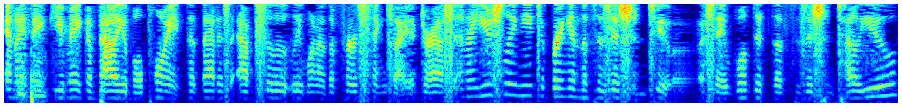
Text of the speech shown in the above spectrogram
And I mm-hmm. think you make a valuable point that that is absolutely one of the first things I address. And I usually need to bring in the physician too. I say, well, did the physician tell you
